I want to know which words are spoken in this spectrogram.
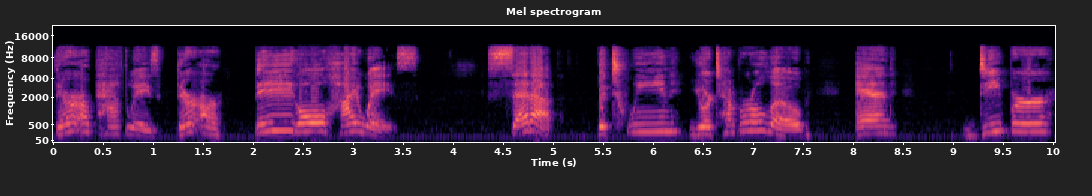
there are pathways, there are big old highways set up between your temporal lobe and deeper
